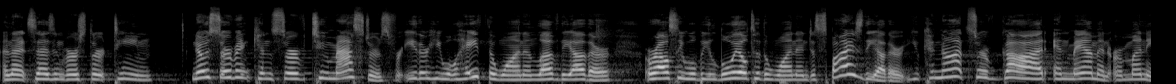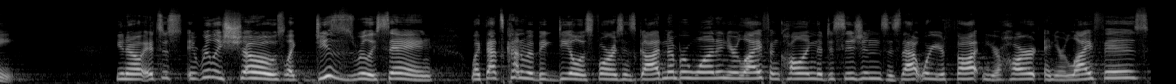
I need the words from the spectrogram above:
And then it says in verse 13, no servant can serve two masters, for either he will hate the one and love the other, or else he will be loyal to the one and despise the other. You cannot serve God and mammon or money. You know, it's just, it really shows, like, Jesus is really saying, like, that's kind of a big deal as far as is God number one in your life and calling the decisions? Is that where your thought and your heart and your life is?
